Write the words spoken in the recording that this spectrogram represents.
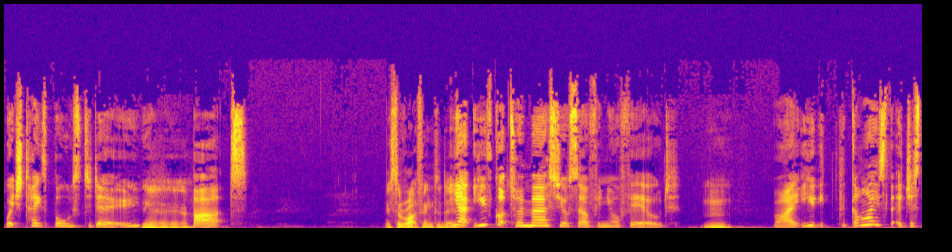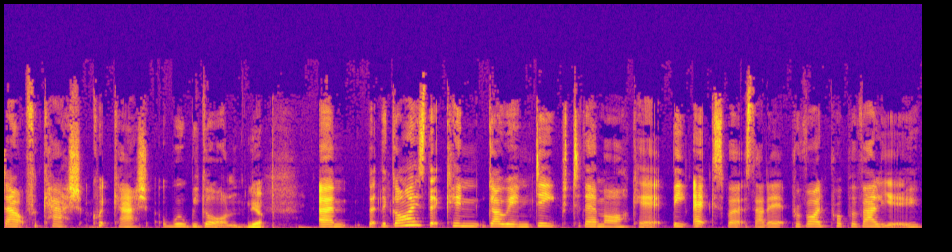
which takes balls to do. Yeah, yeah. But It's the right thing to do. yeah, you've got to immerse yourself in your field, Mm. right? You, the guys that are just out for cash, quick cash, will be gone. Yep. Um, but the guys that can go in deep to their market, be experts at it, provide proper value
